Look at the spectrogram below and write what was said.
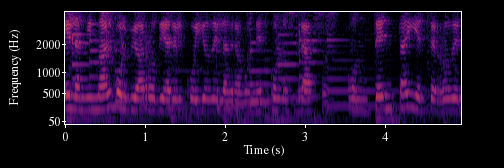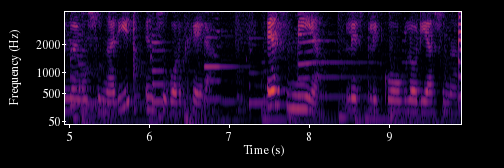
El animal volvió a rodear el cuello de la dragonet con los brazos, contenta y enterró de nuevo su nariz en su gorjera. Es mía, le explicó Gloria a Tsunami.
